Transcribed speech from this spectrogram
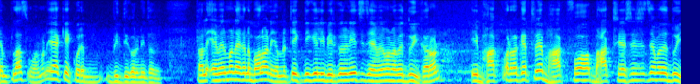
এম প্লাস ওয়ান মানে এক এক করে বৃদ্ধি করে নিতে হবে। তাহলে এম এর মান এখানে বলা নেই। আমরা টেকনিক্যালি বের করে নিয়েছি যে এম এর মান হবে দুই। কারণ এই ভাগ করার ক্ষেত্রে ভাগ ফ, ভাগ শেষ এসেছে আমাদের দুই।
